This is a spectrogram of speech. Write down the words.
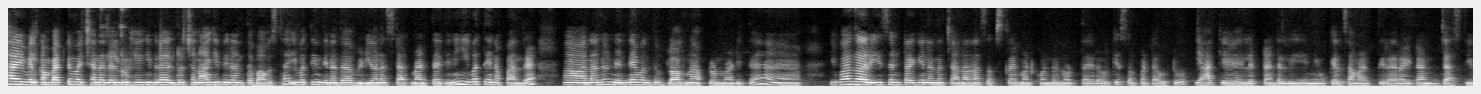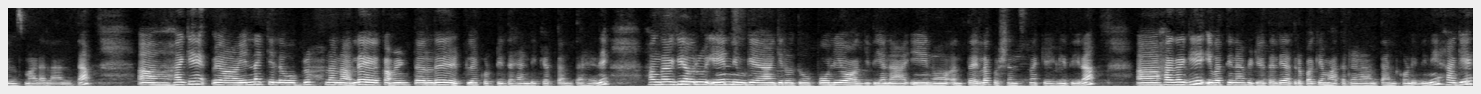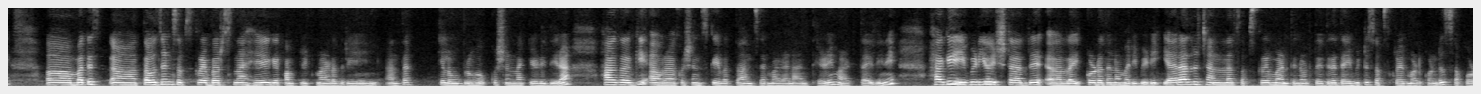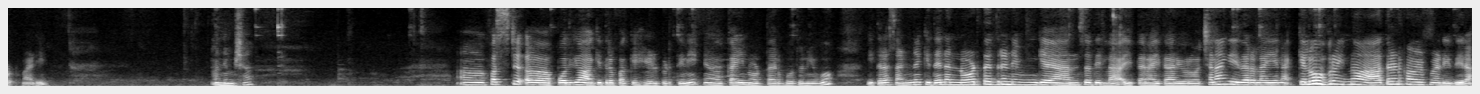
Hi welcome back to my channel ಎಲ್ಲರೂ ಹೇಗಿದ್ದೀರಾ? ಎಲ್ಲರೂ ಚೆನ್ನಾಗಿದ್ದೀರಾ ಅಂತ ಭಾವಿಸ್ತಾ ಇವತ್ತಿನ ದಿನದ ವಿಡಿಯೋನ ಸ್ಟಾರ್ಟ್ ಮಾಡ್ತಾ ಇದ್ದೀನಿ. ಇವತ್ತೇನಪ್ಪ ಅಂದರೆ ನಾನು ನಿನ್ನೆ ಒಂದು ಬ್ಲಾಗ್ನ ಅಪ್ಲೋಡ್ ಮಾಡಿದ್ದೆ. ಇವಾಗ ರೀಸೆಂಟಾಗಿ ನನ್ನ ಚಾನಲ್ನ ಸಬ್ಸ್ಕ್ರೈಬ್ ಮಾಡಿಕೊಂಡು ನೋಡ್ತಾ ಇರೋರಿಗೆ ಸ್ವಲ್ಪ ಡೌಟು ಯಾಕೆ ಲೆಫ್ಟ್ ಹ್ಯಾಂಡಲ್ಲಿ ನೀವು ಕೆಲಸ ಮಾಡ್ತೀರಾ? ರೈಟ್ ಹ್ಯಾಂಡ್ ಜಾಸ್ತಿ ಯೂಸ್ ಮಾಡಲ್ಲ ಅಂತ. ಹಾಗೆ ಇನ್ನು ಕೆಲವೊಬ್ಬರು ನಾನು ಅಲ್ಲೇ ಕಮೆಂಟಲ್ಲೇ ರಿಪ್ಲೈ ಕೊಟ್ಟಿದ್ದೆ ಹ್ಯಾಂಡಿಕ್ಯಾಪ್ಟ್ ಅಂತ ಹೇಳಿ. ಹಾಗಾಗಿ ಅವರು ಏನು ನಿಮಗೆ ಆಗಿರೋದು? ಪೋಲಿಯೋ ಆಗಿದೆಯಾ ಏನು? ಅಂತ ಎಲ್ಲ ಕ್ವಶನ್ಸ್ನ ಕೇಳಿದ್ದೀರಾ? ಹಾಗಾಗಿ ಇವತ್ತಿನ ವಿಡಿಯೋದಲ್ಲಿ ಅದ್ರ ಬಗ್ಗೆ ಮಾತಾಡೋಣ ಅಂತ ಅಂದ್ಕೊಂಡಿದ್ದೀನಿ ಹಾಗೆ ಮತ್ತು ತೌಸಂಡ್ ಸಬ್ಸ್ಕ್ರೈಬರ್ಸ್ನ ಹೇಗೆ ಕಂಪ್ಲೀಟ್ ಮಾಡಿದ್ರಿ ಅಂತ ಕೆಲವೊಬ್ಬರು ಕ್ವಶನ್ನ ಕೇಳಿದ್ದೀರಾ? ಹಾಗಾಗಿ ಅವರ ಕ್ವಶನ್ಸ್ಗೆ ಇವತ್ತು ಆನ್ಸರ್ ಮಾಡೋಣ ಅಂಥೇಳಿ ಮಾಡ್ತಾ ಇದ್ದೀನಿ. ಹಾಗೆ ಈ ವಿಡಿಯೋ ಇಷ್ಟ ಆದರೆ ಲೈಕ್ ಕೊಡೋದನ್ನು ಮರಿಬೇಡಿ. ಯಾರಾದರೂ ಚಾನಲ್ನ ಸಬ್ಸ್ಕ್ರೈಬ್ ಮಾಡದೆ ನೋಡ್ತಾ ಇದ್ದರೆ ದಯವಿಟ್ಟು ಸಬ್ಸ್ಕ್ರೈಬ್ ಮಾಡಿಕೊಂಡು ಸಪೋರ್ಟ್ ಮಾಡಿ. ಒಂದು ನಿಮಿಷ. ಫಸ್ಟ್ ಪೋಲಿಯೋ ಆಗಿದ್ರ ಬಗ್ಗೆ ಹೇಳ್ಬಿಡ್ತೀನಿ. ಕೈ ನೋಡ್ತಾ ಇರ್ಬೋದು ನೀವು. ಈ ಥರ ಸಣ್ಣಕ್ಕಿದೆ. ನಾನು ನೋಡ್ತಾ ಇದ್ರೆ ನಿಮಗೆ ಅನ್ಸೋದಿಲ್ಲ. ಈ ಥರ ಇದ್ದಾರೆ ಇವರು. ಚೆನ್ನಾಗೇ ಇದ್ದಾರಲ್ಲ ಏನ? ಕೆಲವೊಬ್ಬರು ಇನ್ನೂ ಆ ಥರನೂ ಕಮೆಂಟ್ ಮಾಡಿದ್ದೀರಾ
